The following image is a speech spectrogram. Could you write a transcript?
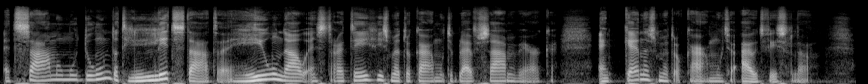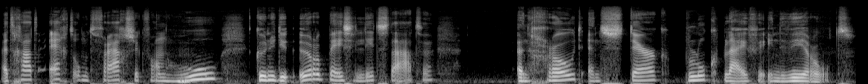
het samen moet doen, dat die lidstaten heel nauw en strategisch met elkaar moeten blijven samenwerken en kennis met elkaar moeten uitwisselen. Het gaat echt om het vraagstuk van hoe kunnen die Europese lidstaten een groot en sterk blok blijven in de wereld.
